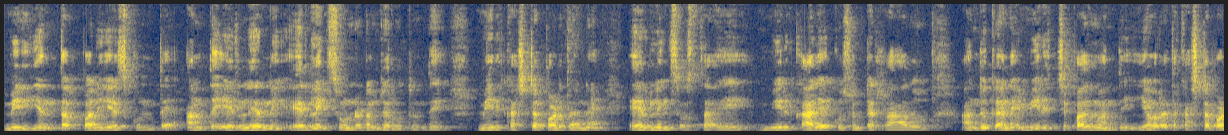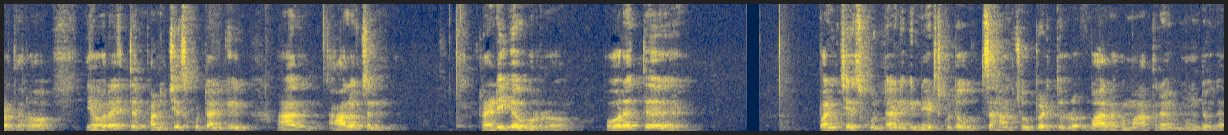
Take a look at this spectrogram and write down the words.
మీరు ఎంత పని చేసుకుంటే అంత లెర్నింగ్ ఎర్నింగ్స్ ఉండడం జరుగుతుంది. మీరు కష్టపడితేనే ఎర్నింగ్స్ వస్తాయి. మీరు ఖాళీ కూర్చుంటే రాదు. అందుకని మీరు ఇచ్చే పది మంది ఎవరైతే కష్టపడతారో ఎవరైతే పని చేసుకోవటానికి ఆలోచన రెడీగా ఉర్రో ఎవరైతే పని చేసుకుంటానికి నేర్చుకుంటే ఉత్సాహం చూపెడుతుర్రో వాళ్ళకు మాత్రమే ముందుగా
